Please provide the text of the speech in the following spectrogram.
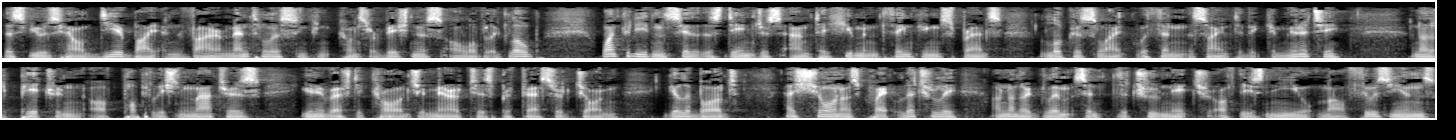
This view is held dear by environmentalists and conservationists all over the globe. One could even say that this dangerous anti-human thinking spreads locust-like within the scientific community. Another patron of Population Matters, University College Emeritus Professor John Guillebaud, has shown us quite literally another glimpse into the true nature of these neo-Malthusians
